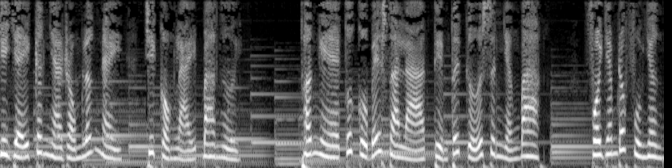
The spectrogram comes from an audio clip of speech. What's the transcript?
Vì vậy căn nhà rộng lớn này chỉ còn lại ba người. Thoáng nghe có cô bé xa lạ tìm tới cửa xin nhận ba. Phó giám đốc phu nhân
